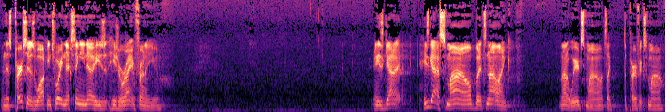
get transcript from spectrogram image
And this person is walking toward you. Next thing you know, he's, he's right in front of you. And he's got a, he's got a smile, but it's not like not a weird smile. It's like the perfect smile.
